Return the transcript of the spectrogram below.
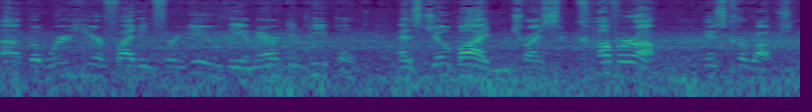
Uh, but we're here fighting for you, the American people, as Joe Biden tries to cover up his corruption.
